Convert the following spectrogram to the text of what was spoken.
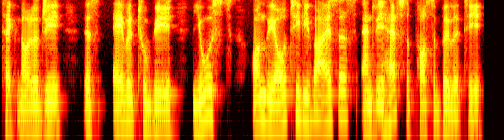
technology is able to be used on the OT devices. And we have the possibility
